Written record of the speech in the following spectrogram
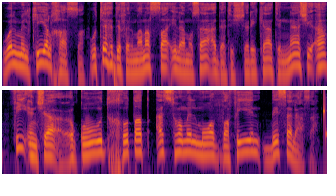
والملكية الخاصة وتهدف المنصة إلى مساعدة الشركات الناشئة في إنشاء عقود خطط أسهم الموظفين بسلاسة.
